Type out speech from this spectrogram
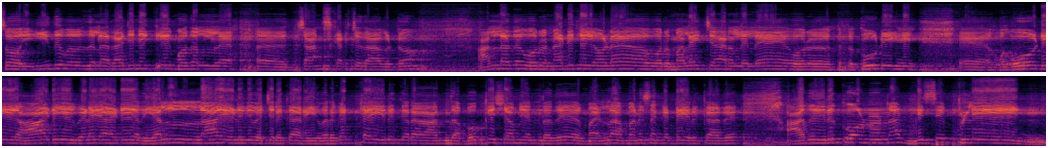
ஸோ இது இதில் ரஜினிக்கு முதல்ல சான்ஸ் கிடைச்சதாகட்டும். அல்லது ஒரு நடிகையோட ஒரு மலைச்சாரலில் ஒரு கூடி ஓடி ஆடி விளையாடி அது எல்லாம் எழுதி வச்சிருக்காரு. இவர்கிட்ட இருக்கிற அந்த பொக்கிஷம் என்பது ம- எல்லா மனுஷங்கிட்ட இருக்காது. அது இருக்கணும்னா டிசிப்ளின்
